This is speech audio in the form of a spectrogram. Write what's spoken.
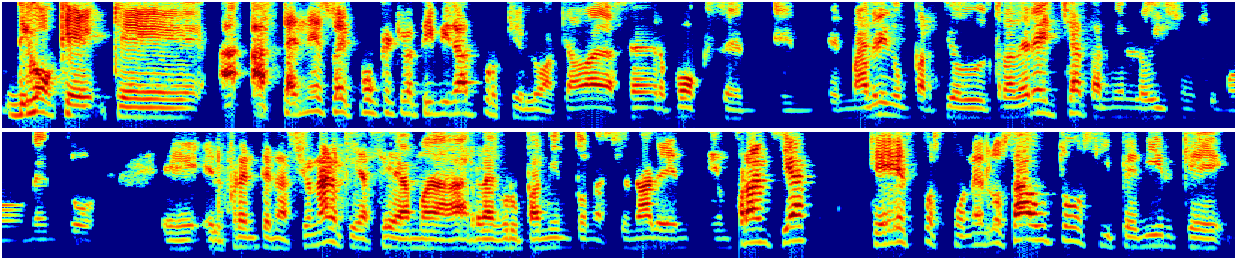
digo que, hasta en eso hay poca creatividad porque lo acaba de hacer Vox en, Madrid, un partido de ultraderecha, también lo hizo en su momento eh, el Frente Nacional, que ya se llama Reagrupamiento Nacional en, Francia, que es pues poner los autos y pedir que,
